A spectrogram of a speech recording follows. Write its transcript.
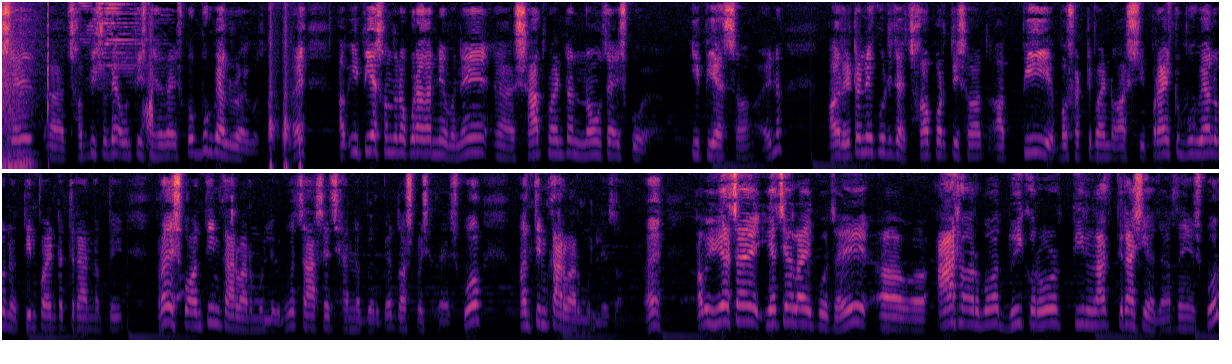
सय छब्बिस रुपियाँ उन्तिस पैसा चाहिँ यसको बुक भ्यालु रहेको छ है। अब इपिएस सन्दर्भमा कुरा गर्ने हो भने सात पोइन्ट नौ चाहिँ यसको इपिएस छ होइन। रिटर्न इक्विटी चाहिँ छ प्रतिशत पी बसठी पोइन्ट अस्सी प्राइस टु बुक भ्यालु भनेको तिन पोइन्ट तिरानब्बे र यसको अन्तिम कारोबार मूल्य भनेको चार सय छ्यानब्बे रुपियाँ दस पैसा चाहिँ यसको अन्तिम कारोबार मूल्य छ है। अब चाहिँ एचएलआईको चाहिँ आठ अर्ब दुई करोड तिन लाख तिरासी हजार चाहिँ यसको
